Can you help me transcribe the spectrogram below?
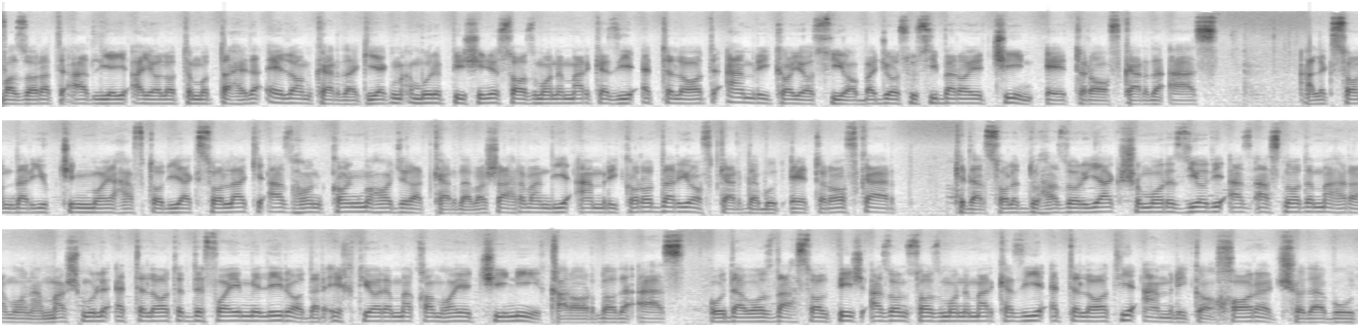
وزارت عدلیه ایالات متحده اعلام کرده که یک مأمور پیشین سازمان مرکزی اطلاعات امریکا یا سیا به جاسوسی برای چین اعتراف کرده است. الکساندر یوکچینگ مای 71 ساله که از هنگ کنگ مهاجرت کرده و شهروندی امریکا را دریافت کرده بود اعتراف کرد که در سال 2001 شمار زیادی از اسناد محرمانه مشمول اطلاعات دفاع ملی را در اختیار مقامهای چینی قرار داده است او دوازده سال پیش از آن سازمان مرکزی اطلاعاتی امریکا خارج شده بود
